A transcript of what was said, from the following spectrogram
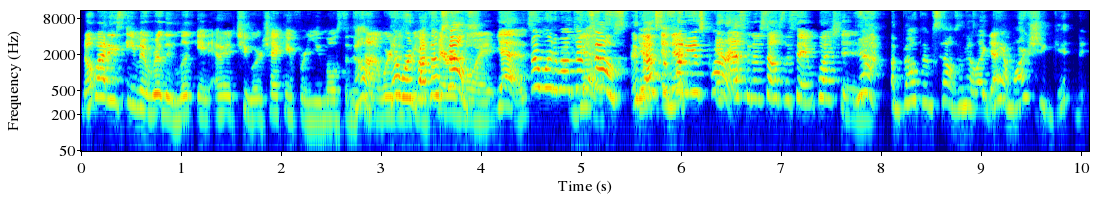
Nobody's even really looking at you or checking for you most of the No, time. We're they're just worried about being themselves. Yes. They're worried about Yes. themselves. And Yes, that's the and they're- funniest part. And asking themselves the same question. yeah, about themselves. And they're like, Yeah. damn, why is she getting it?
